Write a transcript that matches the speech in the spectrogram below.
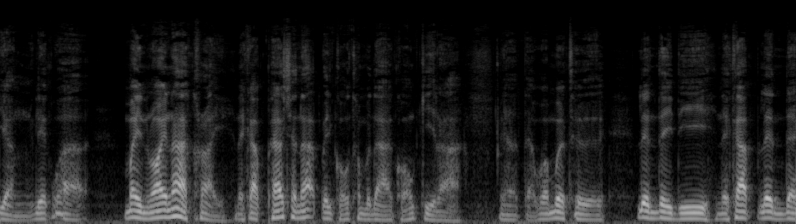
อย่างเรียกว่าไม่น้อยหน้าใครนะครับ แพ้ชนะเป็นของธรรมดาของกีฬานะแต่ว่าเมื่อเธอเล่นได้ดีนะครับ เล่นได้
